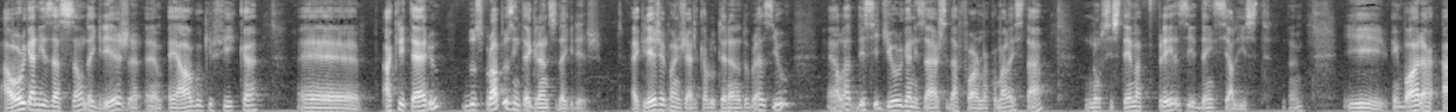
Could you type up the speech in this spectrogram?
a organização da igreja é, é algo que fica é, a critério dos próprios integrantes da igreja. A Igreja Evangélica Luterana do Brasil, ela decidiu organizar-se da forma como ela está, num sistema presidencialista. Né? E, embora a,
